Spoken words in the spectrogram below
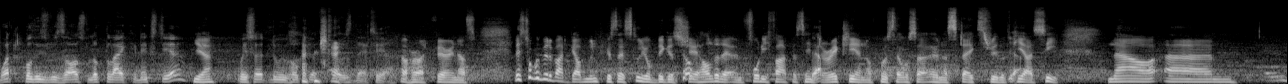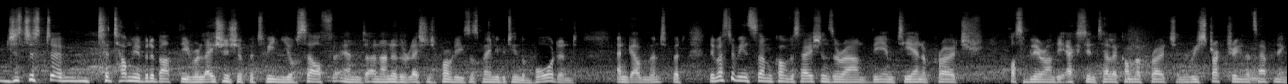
what will these results look like next year? Yeah. We certainly hope to close that, yeah. All right, fair enough. Let's talk a bit about government because they're still your biggest Sure. shareholder. They own 45% Yeah. directly, and of course, they also own a stake through the Yeah. PIC. Now, um, just just um, to tell me a bit about the relationship between yourself and, and I know the relationship probably exists mainly between the board and, and government, but there must have been some conversations around the MTN approach, possibly around the Axian Telecom approach and the restructuring that's happening.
